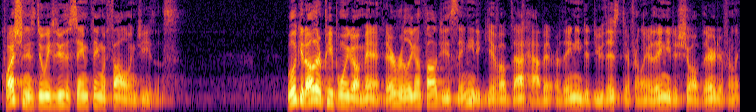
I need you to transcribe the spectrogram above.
Question is, do we do the same thing with following Jesus? We look at other people and we go, man, if they're really going to follow Jesus, they need to give up that habit, or they need to do this differently, or they need to show up there differently.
